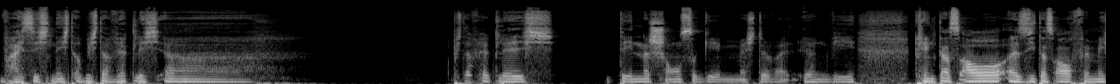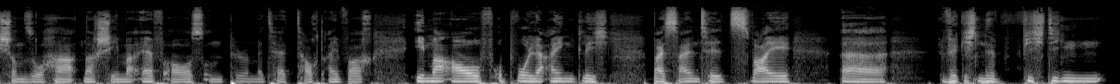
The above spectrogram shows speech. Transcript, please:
weiß ich nicht, ob ich da wirklich, äh, ob ich da wirklich denen eine Chance geben möchte, weil irgendwie klingt das auch, äh, sieht das auch für mich schon so hart nach Schema F aus und Pyramid Head taucht einfach immer auf, obwohl er eigentlich bei Silent Hill 2 äh, wirklich eine wichtigen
